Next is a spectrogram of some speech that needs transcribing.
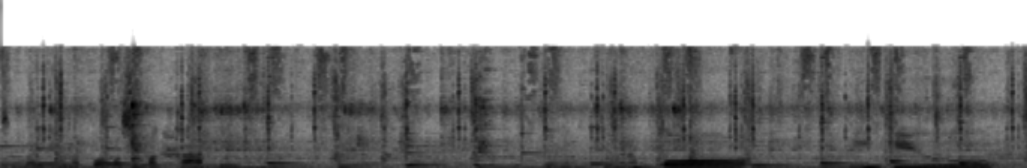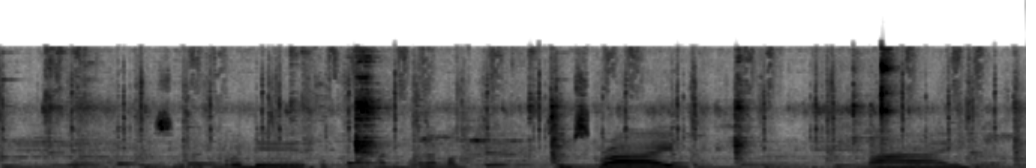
Sabay so, na po ako sa pagkain. Ito na lang po. Thank you. Susunod po ulit. Huwag po kalimutan mag-subscribe. Bye!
